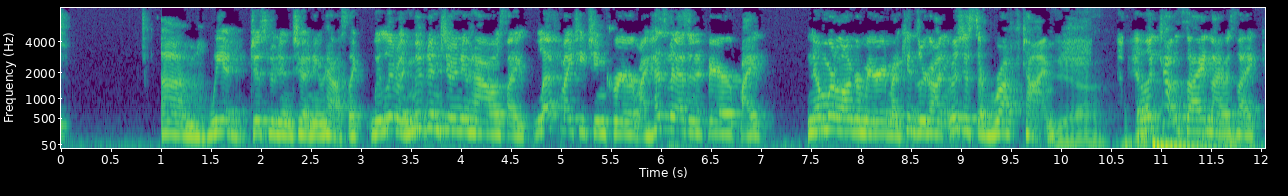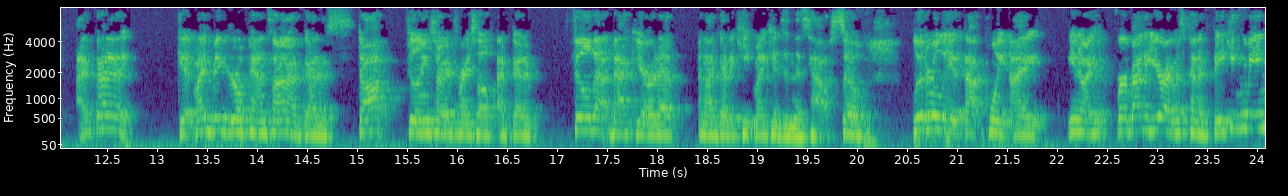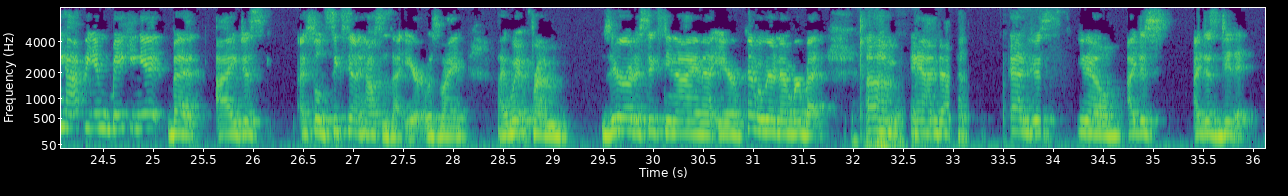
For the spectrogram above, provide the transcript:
um, we had just moved into a new house. Like we literally moved into a new house. I left my teaching career. My husband has an affair. My no more longer married. My kids are gone. It was just a rough time. Yeah. I looked outside and I was like, I've got to get my big girl pants on. I've got to stop feeling sorry for myself. I've got to fill that backyard up and I've got to keep my kids in this house. So literally at that point, I, you know, I, for about a year, I was kind of faking being happy and making it, but I just, I sold 69 houses that year. It was my, I went from zero to 69 that year, kind of a weird number, but, um, and, uh, and just, you know, I just, I just did it.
